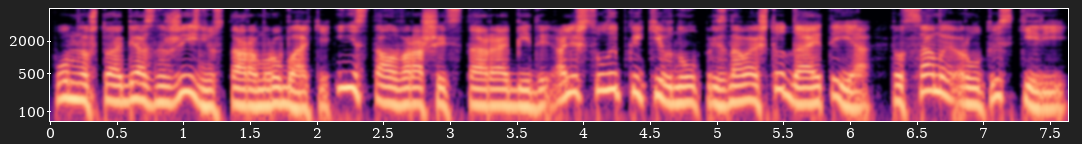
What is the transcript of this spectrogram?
помнил, что обязан жизнью старому рубаке, и не стал ворошить старые обиды, а лишь с улыбкой кивнул, признавая, что да, это я, тот самый Рут из Кирии.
